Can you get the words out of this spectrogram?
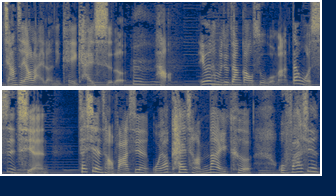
讲者要来了，你可以开始了。嗯，好，因为他们就这样告诉我嘛。但我事前在现场发现，我要开场那一刻，我发现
